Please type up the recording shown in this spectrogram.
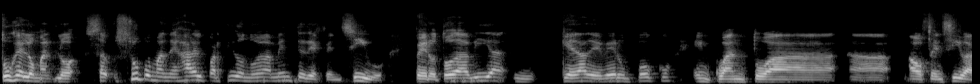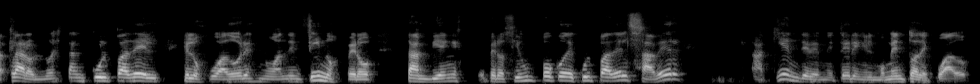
lo, supo manejar el partido nuevamente defensivo, pero todavía queda de ver un poco en cuanto a, a, ofensiva. Claro, no es tan culpa de él que los jugadores no anden finos, pero también es, pero sí es un poco de culpa de él saber a quién debe meter en el momento adecuado.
